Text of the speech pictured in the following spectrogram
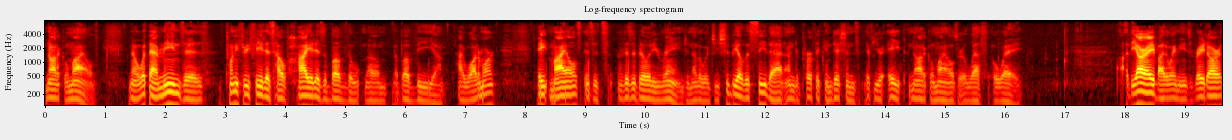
nautical miles. Now what that means is 23 feet is how high it is above the um, above the uh, high water mark, 8 miles is its visibility range. In other words, you should be able to see that under perfect conditions if you're 8 nautical miles or less away. Uh, the RA, by the way, means radar.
